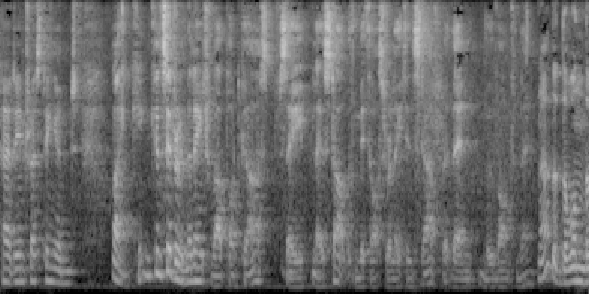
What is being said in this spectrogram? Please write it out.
had interesting and Like, considering the nature of our podcast, say, let's start with mythos related stuff, but then move on from there. No, the, the one that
